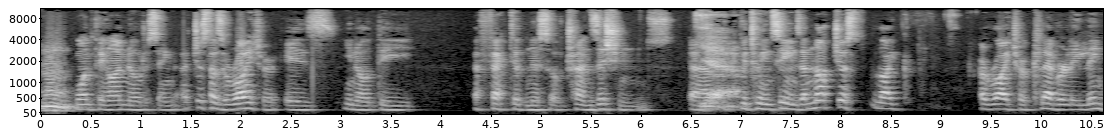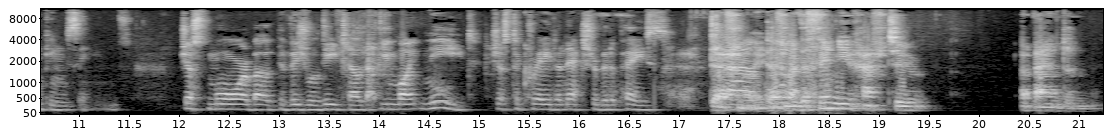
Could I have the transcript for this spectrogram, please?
Mm, one thing I'm noticing, uh, just as a writer, is you know the effectiveness of transitions uh, Yeah. between scenes, and not just like a writer cleverly linking scenes, just more about the visual detail that you might need just to create an extra bit of pace. Definitely, Um, definitely. The thing you have to abandon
